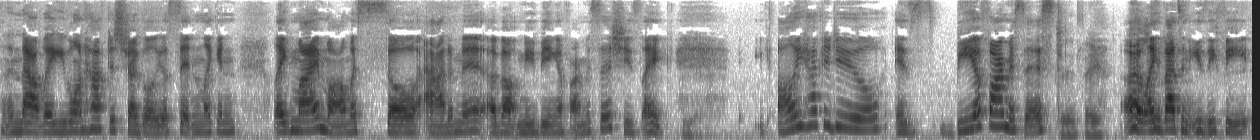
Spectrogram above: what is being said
and that way you won't have to struggle. You'll sit in like in like my mom was so adamant about me being a pharmacist. She's like all you have to do is be a pharmacist. Like, uh, like that's an easy feat.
